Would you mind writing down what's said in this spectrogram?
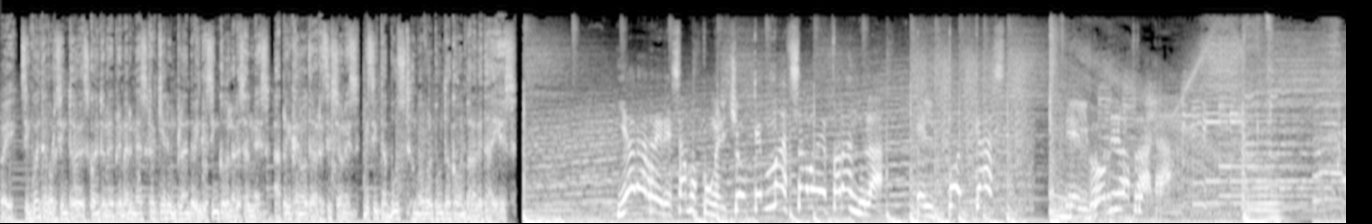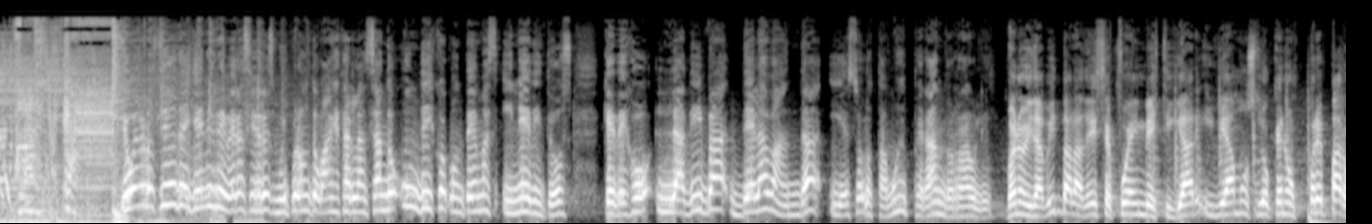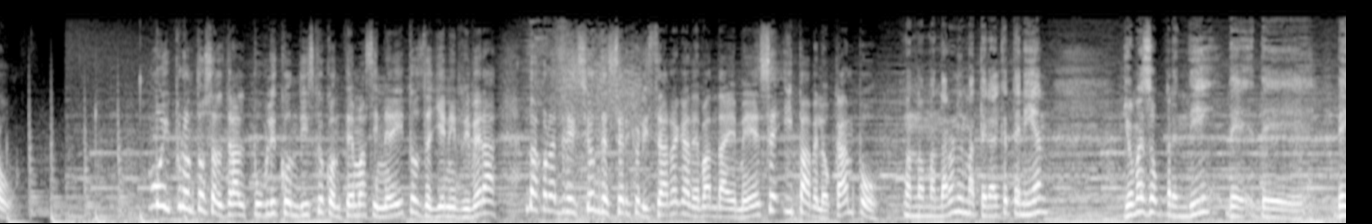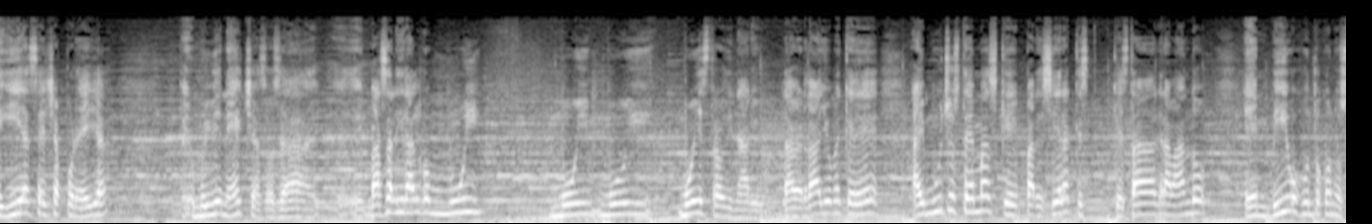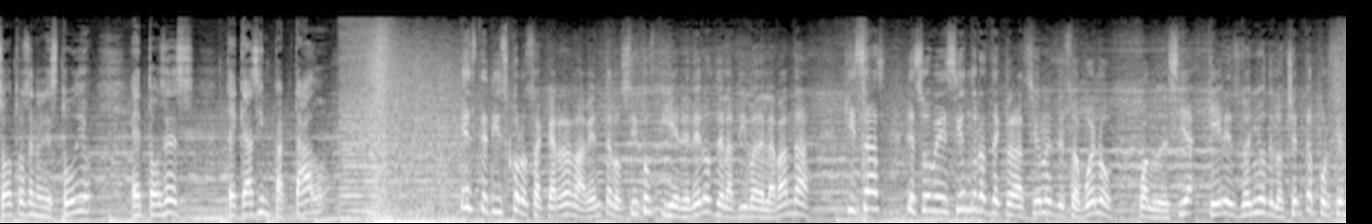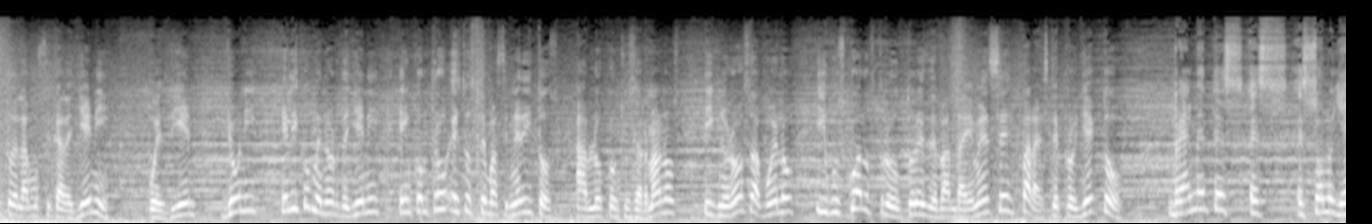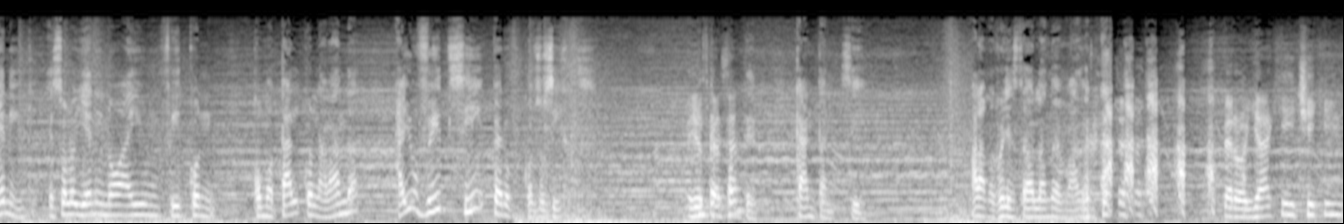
AroPay. 50% de descuento en el primer mes requiere un plan de 25 dólares al mes. Aplican otras restricciones. Visita boostmobile.com para detalles. Y ahora regresamos con el show que más sabe de farándula, el podcast del Gol de la Plata. Y bueno, los hijos de Jenny Rivera, señores, muy pronto van a estar lanzando un disco con temas inéditos que dejó la diva de la banda y eso lo estamos esperando, Raúl. Bueno, y David Baladés se fue a investigar y veamos lo que nos preparó. Muy pronto saldrá al público un disco con temas inéditos de Jenny Rivera bajo la dirección de Sergio Lizárraga de Banda MS y Pavel Ocampo. Cuando mandaron el material que tenían, yo me sorprendí de, de- de guías hechas por ella, pero muy bien hechas. O sea, eh, va a salir algo muy, muy, muy, muy extraordinario. La verdad, yo me quedé. Hay muchos temas que pareciera que, que está grabando en vivo junto con nosotros en el estudio. Entonces, te quedas impactado. Este disco lo sacarán a la venta los hijos y herederos de la diva de la banda, quizás desobedeciendo las declaraciones de su abuelo cuando decía que él es dueño del 80% de la música de Jenny. Pues bien, Johnny, el hijo menor de Jenny, encontró estos temas inéditos, habló con sus hermanos, ignoró a su abuelo y buscó a los productores de Banda MS para este proyecto. realmente es, es, es solo Jenny, es solo Jenny, no hay un fit con, como tal con la banda. Hay un fit, sí, pero con sus hijas. ¿Ellos Interesante. Cantan, sí. A lo mejor ya estoy hablando de. ¿verdad? Pero Jackie, Chiqui,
